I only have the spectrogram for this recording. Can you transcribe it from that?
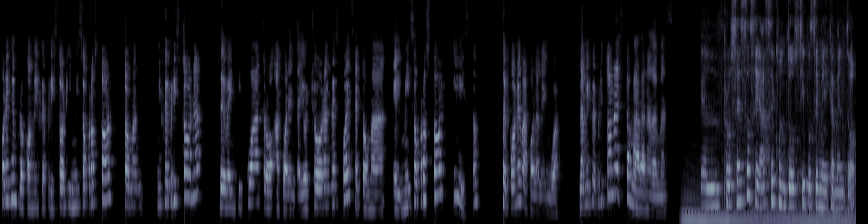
por ejemplo, con mifepristona y misoprostol, toman mifepristona, de 24 a 48 horas después se toma el misoprostol y listo. Se pone bajo la lengua. La mifepristona es tomada nada más. El proceso se hace con dos tipos de medicamento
